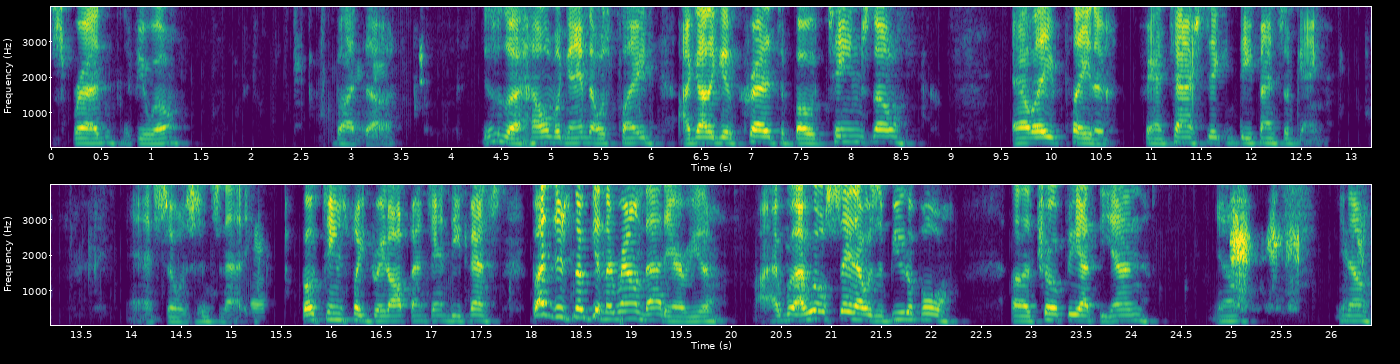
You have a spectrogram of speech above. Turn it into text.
spread, if you will. But uh, this was a hell of a game that was played. I got to give credit to both teams, though. LA played a fantastic defensive game, and so was Cincinnati. Both teams played great offense and defense. But there's no getting around that area. I, w- I will say that was a beautiful uh, trophy at the end. You know, you know,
